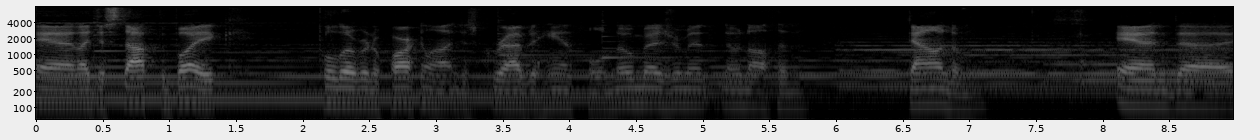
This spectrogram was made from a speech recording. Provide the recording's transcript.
and I just stopped the bike, pulled over in a parking lot, and just grabbed a handful. No measurement, no nothing. Downed them, and uh,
